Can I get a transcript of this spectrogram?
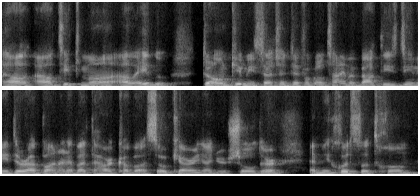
Al al titma al elu. Don't give me such a difficult time about these dini derabanan, about the harkava, so carrying on your shoulder, and michutz latchum,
